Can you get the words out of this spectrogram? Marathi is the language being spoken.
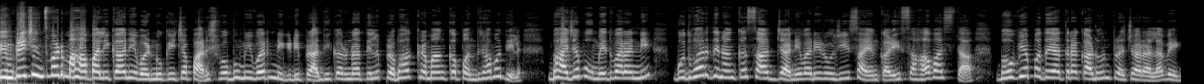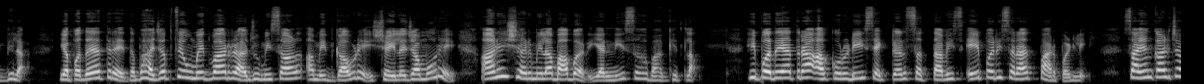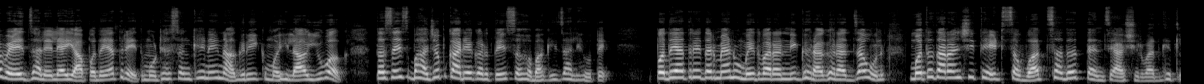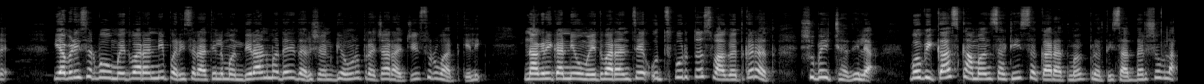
पिंपरी चिंचवड महापालिका निवडणुकीच्या पार्श्वभूमीवर निगडी प्राधिकरणातील प्रभाग क्रमांक पंधरा मधील भाजप उमेदवारांनी बुधवार दिनांक सात जानेवारी रोजी सायंकाळी सहा वाजता भव्य पदयात्रा काढून प्रचाराला वेग दिला. या पदयात्रेत भाजपचे उमेदवार राजू मिसाळ अमित गावडे शैलजा मोरे आणि शर्मिला बाबर यांनी सहभाग घेतला. ही पदयात्रा आकुर्डी सेक्टर सत्तावीस ए परिसरात पार पडली. सायंकाळच्या वेळेत झालेल्या या पदयात्रेत मोठ्या संख्येने नागरिक महिला युवक तसेच भाजप कार्यकर्ते सहभागी झाले होते. पदयात्रेदरम्यान उमेदवारांनी घराघरात जाऊन मतदारांशी थेट संवाद साधत त्यांचे आशीर्वाद घेतले. यावेळी सर्व उमेदवारांनी परिसरातील मंदिरांमध्ये दर्शन घेऊन प्रचाराची सुरुवात केली. नागरिकांनी उमेदवारांचे उत्स्फूर्त स्वागत करत शुभेच्छा दिल्या व विकास कामांसाठी सकारात्मक प्रतिसाद दर्शवला.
